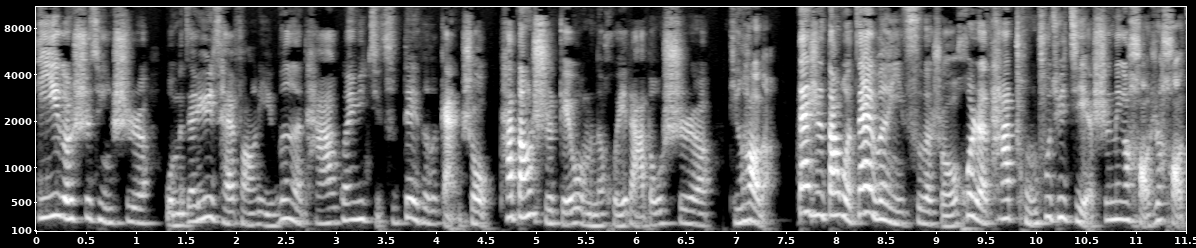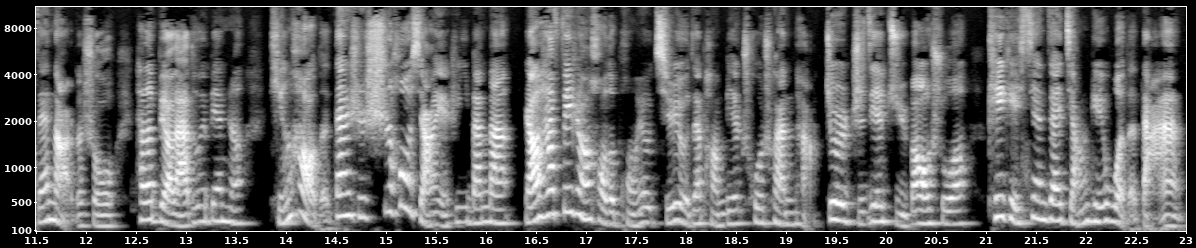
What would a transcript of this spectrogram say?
第一个事情是我们在预采访里问了他关于几次 date 的感受，他当时给我们的回答都是挺好的。但是当我再问一次的时候，或者他重复去解释那个好是好在哪儿的时候，他的表达都会变成挺好的，但是事后想也是一般般。然后他非常好的朋友其实有在旁边戳穿他，就是直接举报说 Kiki 现在讲给我的答案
